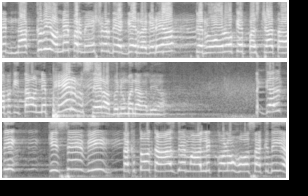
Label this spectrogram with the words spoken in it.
ਤੇ ਨੱਕ ਵੀ ਉਹਨੇ ਪਰਮੇਸ਼ਵਰ ਦੇ ਅੱਗੇ ਰਗੜਿਆ ਤੇ ਰੋ ਰੋ ਕੇ ਪਛਤਾਤਾਪ ਕੀਤਾ, ਉਹਨੇ ਫੇਰ ਰੁੱਸੇ ਰੱਬ ਨੂੰ ਮਨਾ ਲਿਆ। ਗਲਤੀ ਕਿਸੇ ਵੀ ਤਖਤੋ ਤਾਜ ਦੇ ਮਾਲਕ ਕੋਲੋਂ ਹੋ ਸਕਦੀ ਆ।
